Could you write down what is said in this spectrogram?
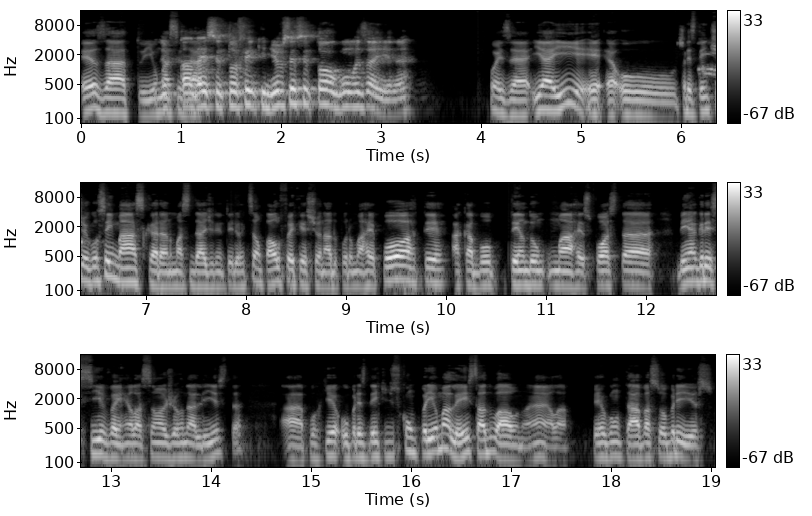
Exato. E uma o cidade... aí citou fake news, você citou algumas aí, né? Pois é. E aí, o presidente chegou sem máscara numa cidade do interior de São Paulo, foi questionado por uma repórter, acabou tendo uma resposta bem agressiva em relação ao jornalista. Ah, porque o presidente descumpria uma lei estadual, não é? Ela perguntava sobre isso.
